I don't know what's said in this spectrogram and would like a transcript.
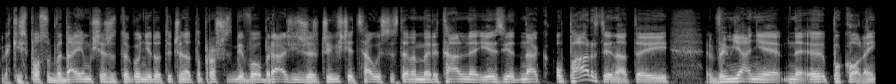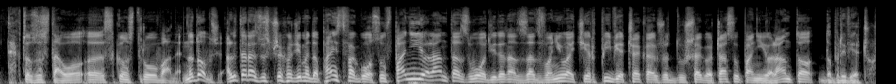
w jakiś sposób wydaje mu się, że tego nie dotyczy, no to proszę sobie wyobrazić, że rzeczywiście cały system emerytalny jest jednak oparty na tej wymianie e, pokoleń. Tak to zostało e, skonstruowane. No dobrze, ale teraz już przechodzimy do Państwa głosów. Pani Jolanta z Łodzi do nas zadzwoniła i cierpliwie czeka już od dłuższego czasu. Pani Jolanto, dobry wieczór.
